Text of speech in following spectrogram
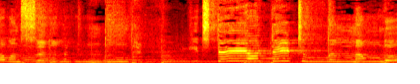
heaven sent Each day I need to remember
